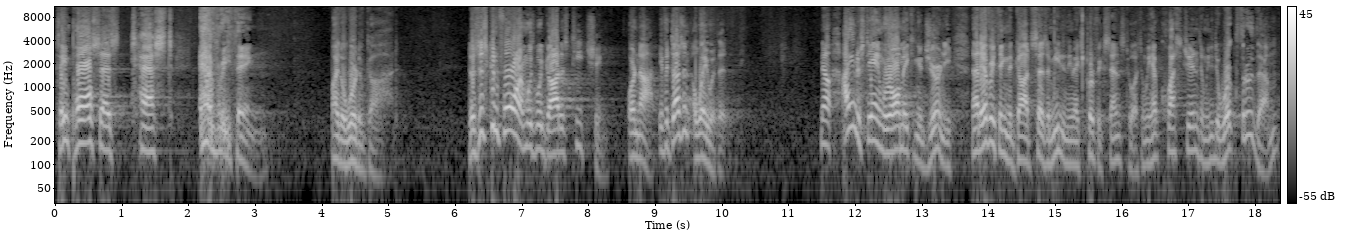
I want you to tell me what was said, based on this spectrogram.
St. Paul says, test everything by the Word of God. Does this conform with what God is teaching or not? If it doesn't, away with it. Now, I understand we're all making a journey. Not everything that God says immediately makes perfect sense to us, and we have questions and we need to work through them.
